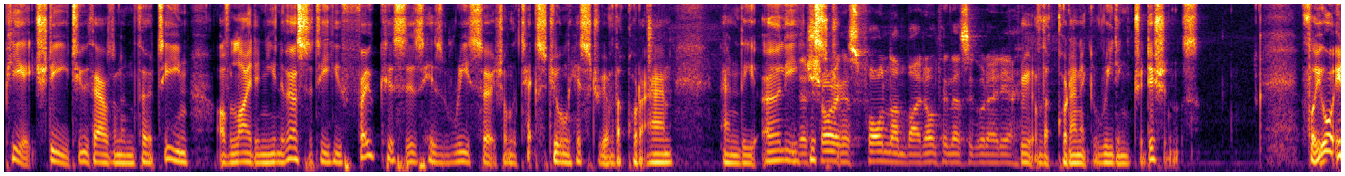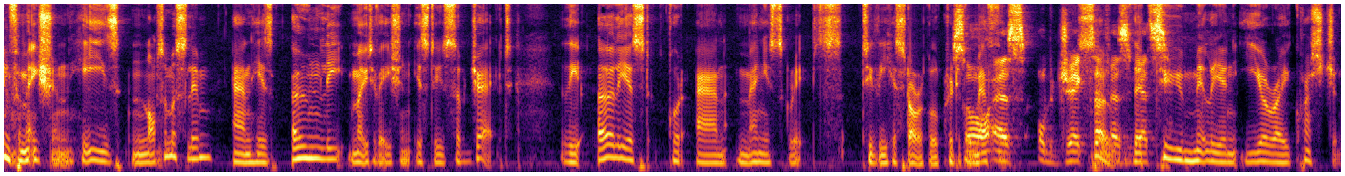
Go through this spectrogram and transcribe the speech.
PhD 2013 of Leiden University, who focuses his research on the textual history of the Quran and the early They're history showing his phone number. I don't think that's a good idea. of the Quranic reading traditions. For your information, he's not a Muslim, and his only motivation is to subject the earliest Quran manuscripts to the historical critical So method. as objective So, as it the gets. two million euro question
